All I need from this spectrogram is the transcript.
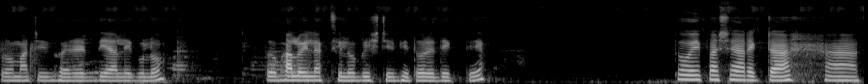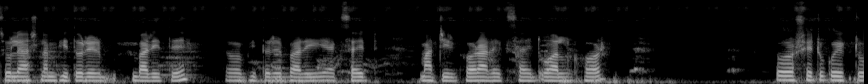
তো মাটির ঘরের দেয়াল এগুলো তো ভালোই লাগছিল বৃষ্টির ভিতরে দেখতে। তো এই পাশে আরেকটা চলে আসলাম ভিতরের বাড়িতে। তো ভিতরের বাড়ি এক সাইড মাটির ঘর আর এক সাইড ওয়াল ঘর। তো সেটুকু একটু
